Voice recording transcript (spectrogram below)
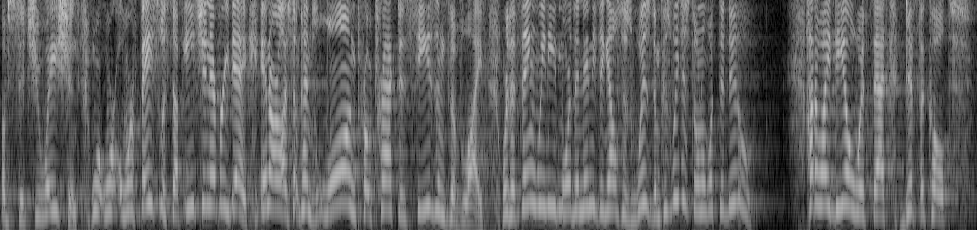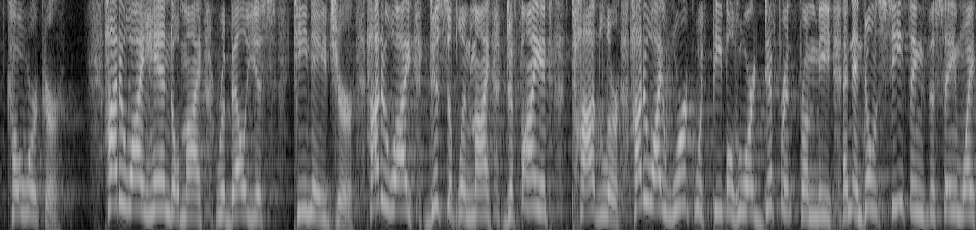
of situations. We're, we're, we're, faced with stuff each and every day in our lives, sometimes long, protracted seasons of life, where the thing we need more than anything else is wisdom because we just don't know what to do. How do I deal with that difficult coworker? How do I handle my rebellious teenager? How do I discipline my defiant toddler? How do I work with people who are different from me and, and don't see things the same way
